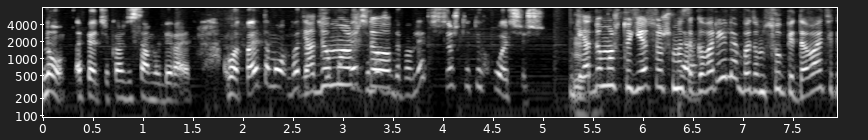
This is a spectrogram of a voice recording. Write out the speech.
Ну, опять же, каждый сам выбирает. Вот, поэтому в Я думаю, суп, что... можно добавлять все, что ты хочешь. Я думаю, что если уж мы да. заговорили об этом супе, давайте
